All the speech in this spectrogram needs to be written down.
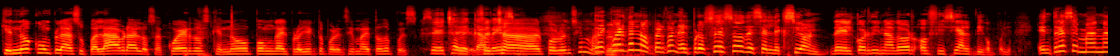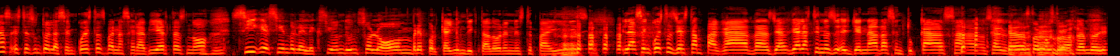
quien no cumpla su palabra, los acuerdos, que no ponga el proyecto por encima de todo, pues Se echa de eh, cabeza. Se echa al pueblo encima. Recuérdenos, perdón, el proceso de selección del coordinador oficial. Digo, pues, en tres semanas este asunto de las encuestas van a ser abiertas, ¿no? Sigue siendo la elección de un solo hombre porque hay un dictador en este país. las encuestas ya están pagadas, ya, ya las tienes eh, llenadas en tu casa. O sea, Ya estamos trabajando ahí.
